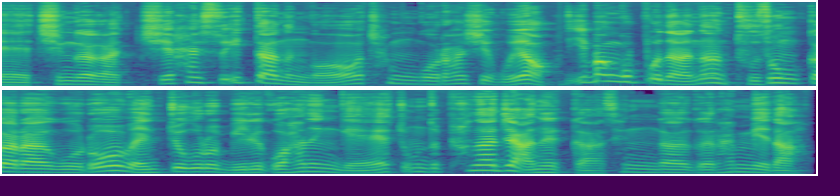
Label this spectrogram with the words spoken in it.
예, 지금과 같이 할 수 있다는 거 참고를 하시고요. 이 방법보다는 두 손가락으로 왼쪽으로 밀고 하는 게 좀 더 편하지 않을까 생각을 합니다.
